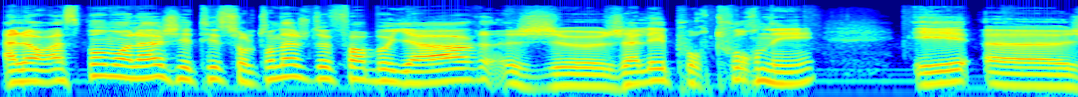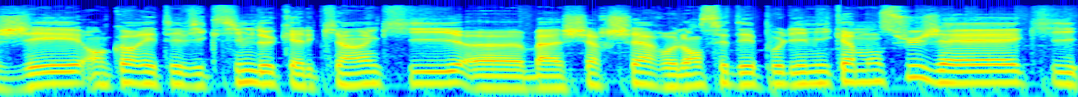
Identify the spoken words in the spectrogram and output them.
Alors à ce moment-là, j'étais sur le tournage de Fort Boyard, j'allais pour tourner et euh, j'ai encore été victime de quelqu'un qui euh, bah, cherchait à relancer des polémiques à mon sujet, qui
